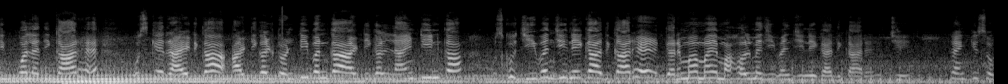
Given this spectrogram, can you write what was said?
इक्वल अधिकार है उसके राइट का आर्टिकल 21 का, आर्टिकल 19 का, उसको जीवन जीने का अधिकार है, गर्मामय माहौल में जीवन जीने का अधिकार है। जी थैंक यू सो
